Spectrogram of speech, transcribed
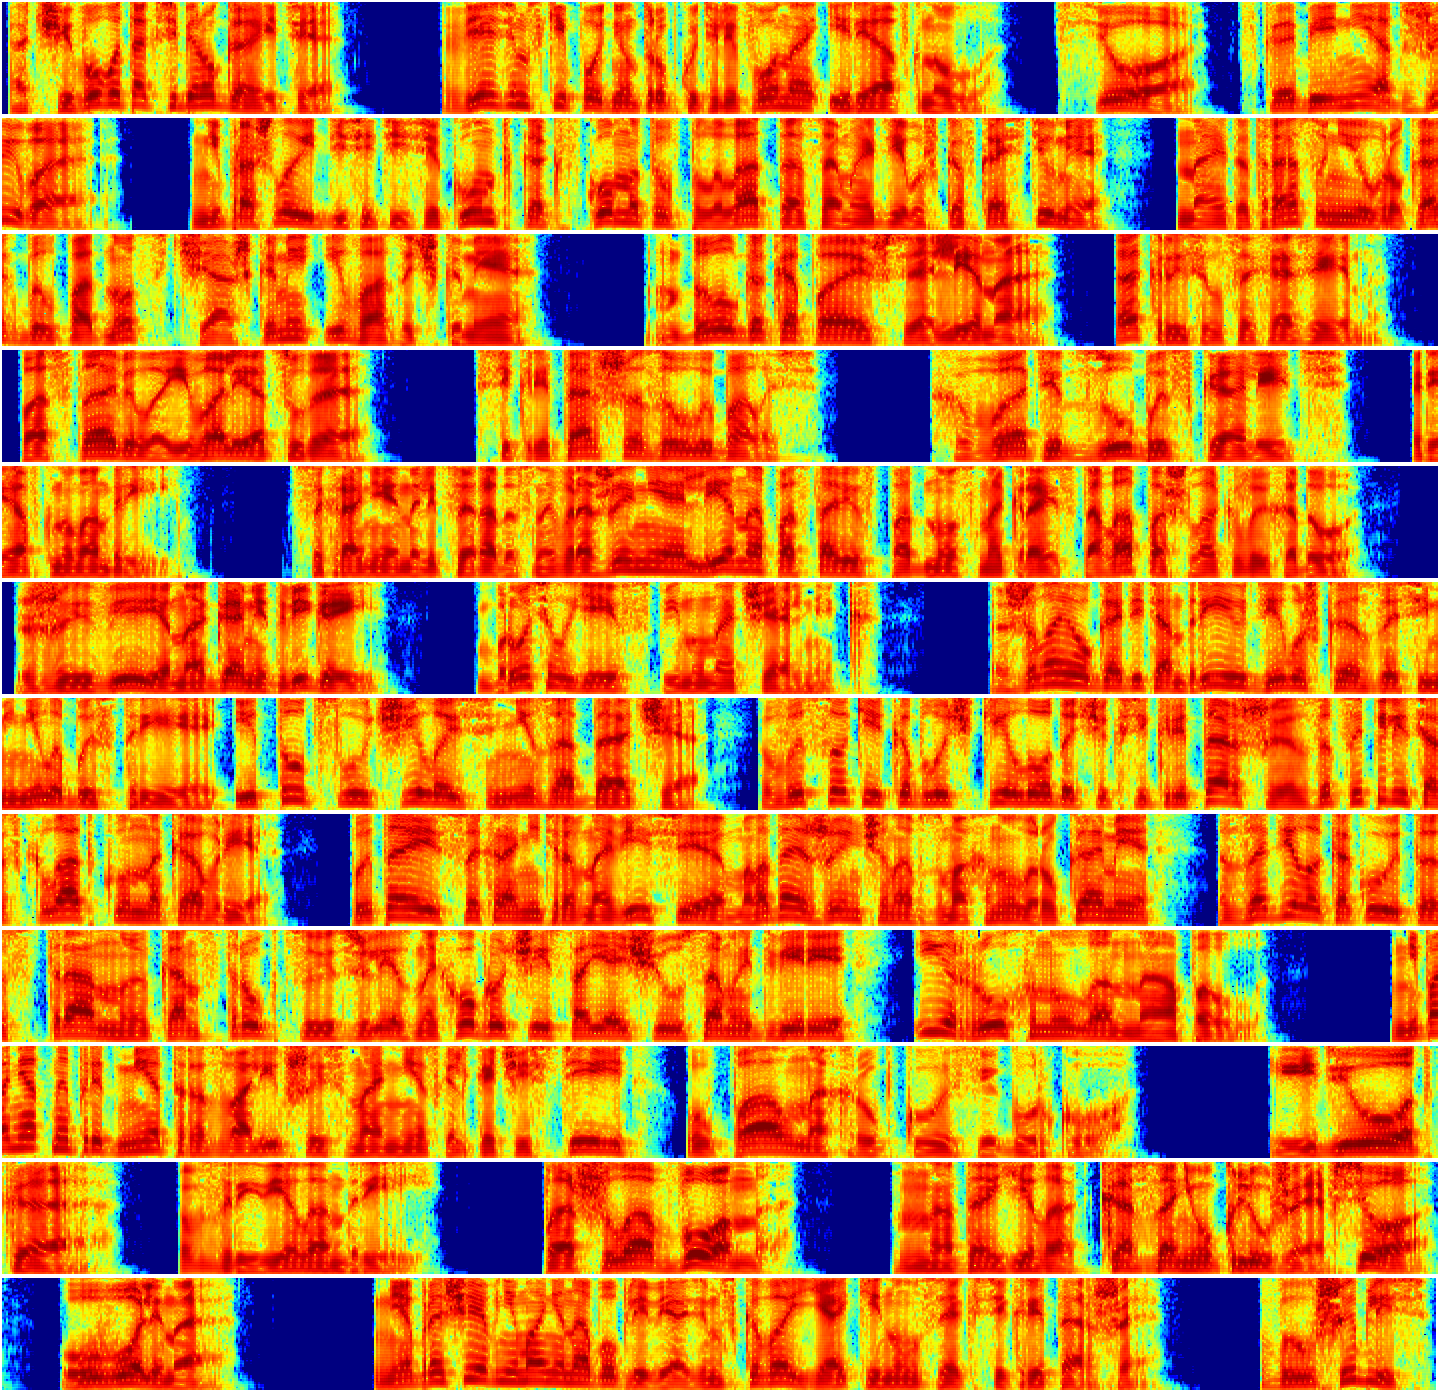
Отчего вы так себе ругаете? Вяземский поднял трубку телефона и рявкнул: «Все! В кабинет! Живо!» Не прошло и десяти секунд, как в комнату вплыла та самая девушка в костюме. На этот раз у нее в руках был поднос с чашками и вазочками. «Долго копаешься, Лена!» — окрысился хозяин. «Поставила и вали отсюда!» Секретарша заулыбалась. «Хватит зубы скалить!» — рявкнул Андрей. Сохраняя на лице радостное выражение, Лена, поставив поднос на край стола, пошла к выходу. «Живее ногами двигай!» Бросил ей в спину начальник. Желая угодить Андрею, девушка засеменила быстрее, и тут случилась незадача. Высокие каблучки лодочек секретарши зацепились о складку на ковре. Пытаясь сохранить равновесие, молодая женщина взмахнула руками, задела какую-то странную конструкцию из железных обручей, стоящую у самой двери, и рухнула на пол. Непонятный предмет, развалившись на несколько частей, упал на хрупкую фигурку. «Идиотка!» — взревел Андрей. «Пошла вон!» «Надоело, коза неуклюжая, все, уволена!» Не обращая внимания на вопли Вяземского, я кинулся к секретарше. «Вы ушиблись?»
